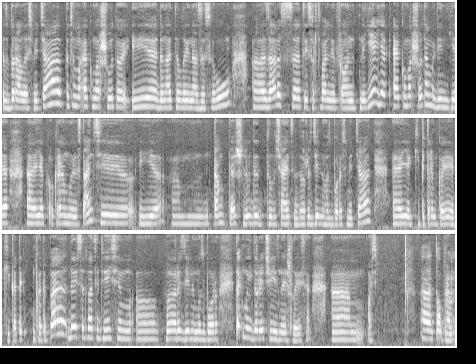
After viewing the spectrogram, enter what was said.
збирали сміття по цьому екомаршруту і донатили на ЗСУ. Е, Зараз е, цей сортувальний фронт не є як екомаршрутом, він є е, як окремою станцією, і ем, там теж люди долучаються до роздільного збору сміття, е, як і підтримка, як і КТ КТП 1028 е, в роздільному збору. Так ми, до речі, і знайшлися. Ем, Ось. Е, Добре,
